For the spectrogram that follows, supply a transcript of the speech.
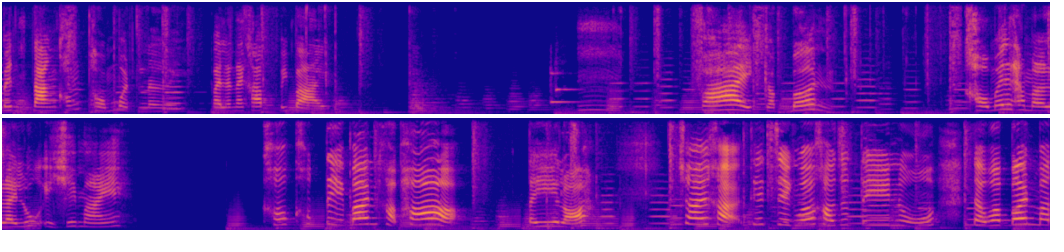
เป็นตังค์ของผมหมดเลย ไปแล้วนะครับ บ๊ายบายฝ้ายกับเบิ้ลเขาไม่ได้ทำอะไรลูกอีกใช่ไหม เขาเขาตีเบิ้ลค่ะพ่อ ตีเหรอ ใช่ค่ะ ที่จริงว่าเขาจะตีหนู แต่ว่าเบิ้ลมา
